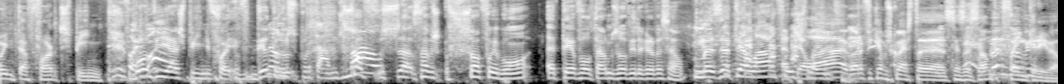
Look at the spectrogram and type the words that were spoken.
Muito forte espinho. Foi bom, bom. dia, espinho. Foi dentro Não nos portámos só, mal. só- sabes, só foi bom até voltarmos a ouvir a gravação. Mas até lá foi Até excelente. lá, agora ficamos com esta sensação de que foi incrível.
